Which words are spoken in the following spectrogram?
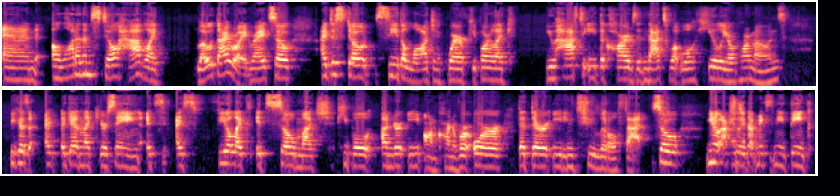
and a lot of them still have like low thyroid, right? So I just don't see the logic where people are like, you have to eat the carbs and that's what will heal your hormones. Because I, again like you're saying it's i feel like it's so much people under eat on carnivore or that they're eating too little fat. So you know actually that makes me think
